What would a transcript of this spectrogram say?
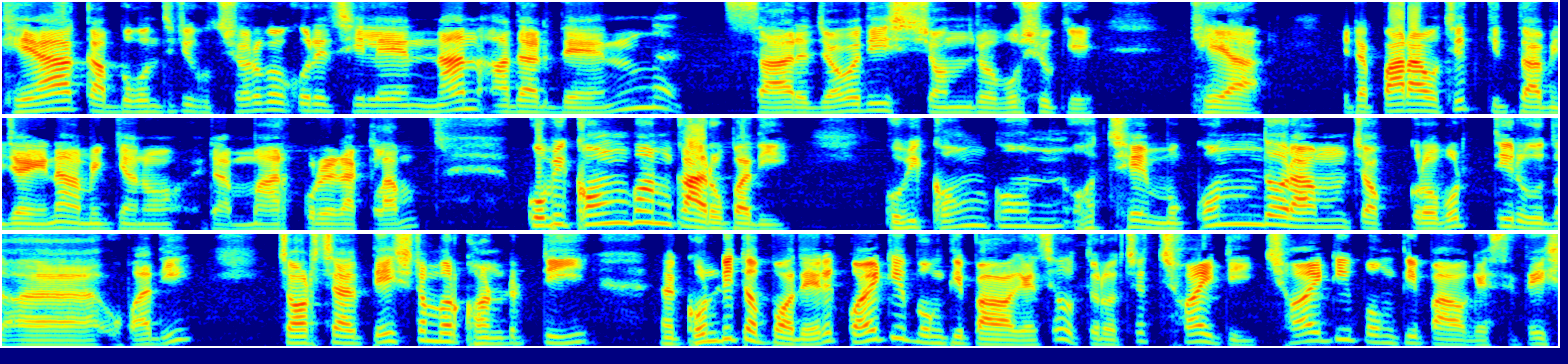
খেয়া কাব্যগ্রন্থটি উৎসর্গ করেছিলেন নান আদার দেন স্যার জগদীশ চন্দ্র বসুকে। খেয়া। এটা পারা উচিত, কিন্তু আমি জানি না, আমি কেন এটা মার্ক করে রাখলাম। কবি কঙ্কন কার উপাধি কবি কঙ্কন হচ্ছে মুকুন্দরাম চক্রবর্তীর উপাধি। চর্চার তেইশ নম্বর খণ্ডটি খণ্ডিত পদের কয়টি পংক্তি পাওয়া গেছে? উত্তর হচ্ছে ছয়টি। ছয়টি পংক্তি পাওয়া গেছে। তেইশ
